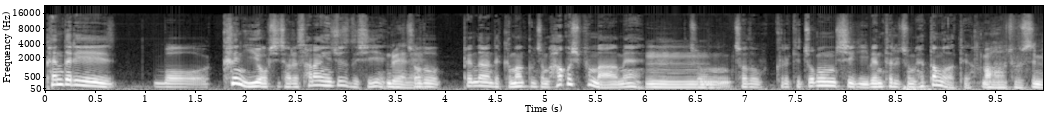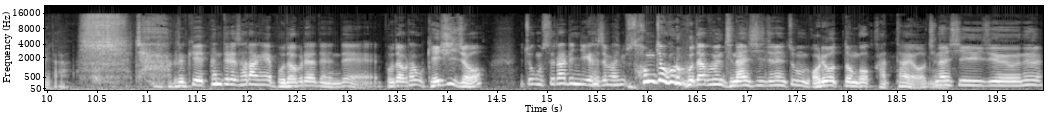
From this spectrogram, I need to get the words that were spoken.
팬들이 뭐 큰 이유 없이 저를 사랑해 주듯이. 저도 팬들한테 그만큼 좀 하고 싶은 마음에 음. 좀 저도 그렇게 조금씩 이벤트를 좀 했던 것 같아요. 어, 좋습니다. 자, 그렇게 팬들의 사랑에 보답을 해야 되는데, 보답을 하고 계시죠? 조금 쓰라린 얘기 하지만, 성적으로 보답은 지난 시즌은 좀 어려웠던 것 같아요. 지난 시즌을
